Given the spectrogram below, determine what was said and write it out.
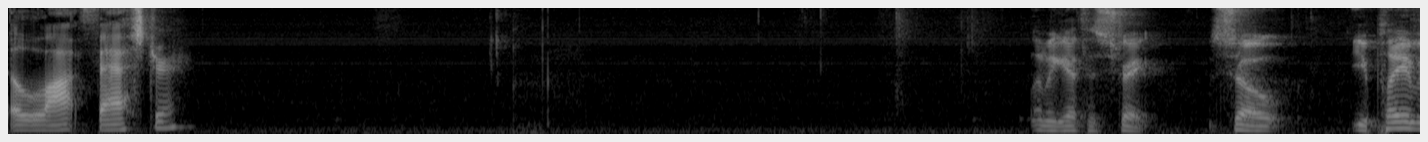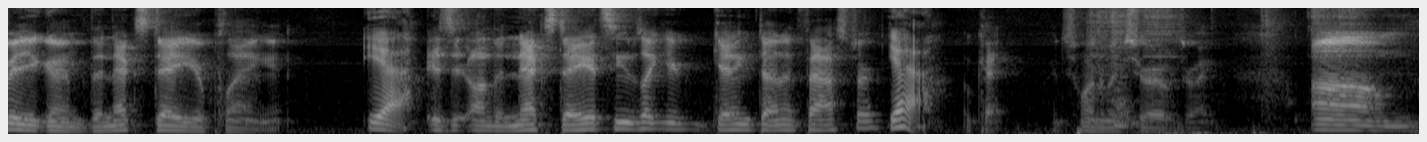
a lot faster? Let me get this straight. So you play a video game. The next day you're playing it. Yeah. Is it on the next day? It seems like you're getting done it faster. Yeah. Okay, I just wanted to make sure I was right. Um,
